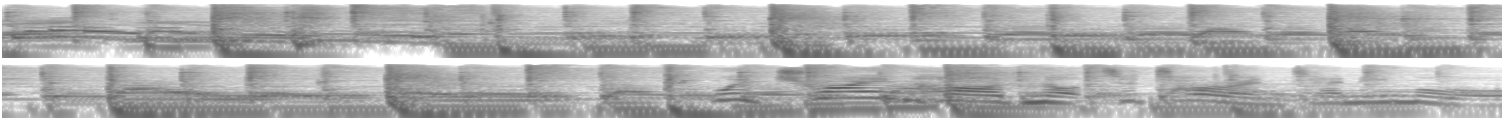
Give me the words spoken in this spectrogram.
Thank you. We're trying hard not to torrent anymore.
